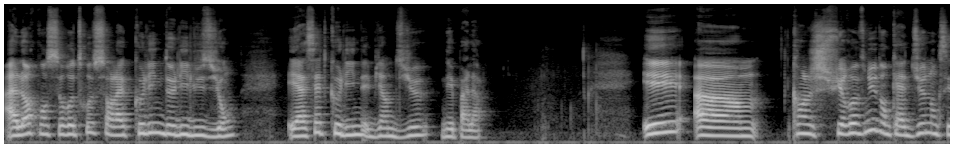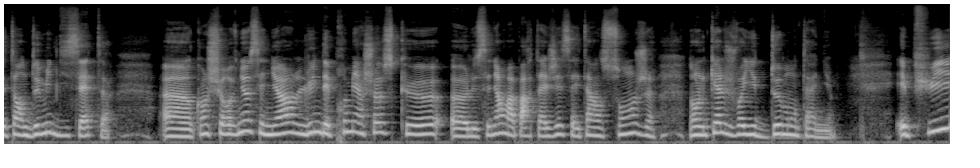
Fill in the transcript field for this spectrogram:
alors qu'on se retrouve sur la colline de l'illusion et à cette colline, eh bien Dieu n'est pas là. Et euh, quand je suis revenue donc à Dieu, donc c'était en 2017, quand je suis revenue au Seigneur, l'une des premières choses que le Seigneur m'a partagé, ça a été un songe dans lequel je voyais deux montagnes. Et puis,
